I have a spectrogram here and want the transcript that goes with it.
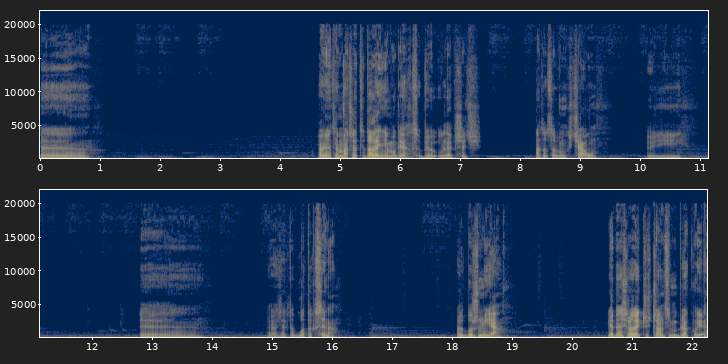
Yy... Pewnie te maczety dalej nie mogę sobie ulepszyć. A to co bym chciał. Czyli... Yy... Teraz jak to było toksyna. Albo żmija. Jeden środek czyszczący mi brakuje.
